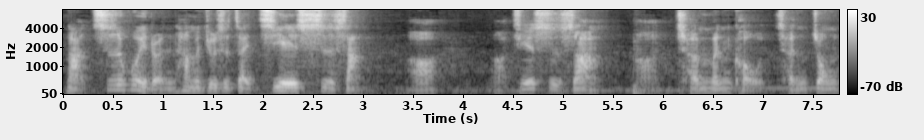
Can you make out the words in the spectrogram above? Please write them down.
那智慧人他们就是在街市上啊啊，街市上啊，城门口、城中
